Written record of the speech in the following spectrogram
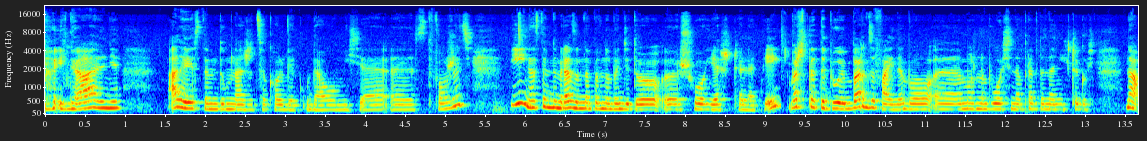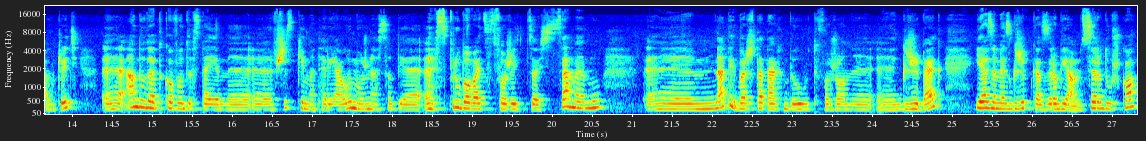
idealnie, ale jestem dumna, że cokolwiek udało mi się e, stworzyć i następnym razem na pewno będzie to e, szło jeszcze lepiej. Warsztaty były bardzo fajne, bo e, można było się naprawdę na nich czegoś nauczyć, e, a dodatkowo dostajemy e, wszystkie materiały, można sobie e, spróbować stworzyć coś samemu. Na tych warsztatach był tworzony e, grzybek. Ja zamiast grzybka zrobiłam serduszko,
